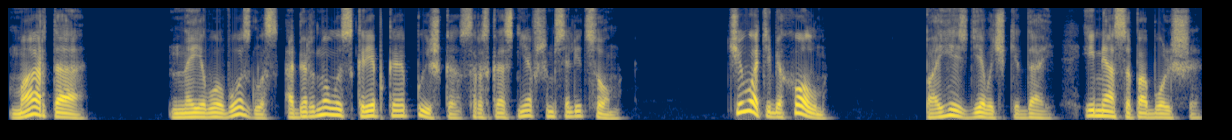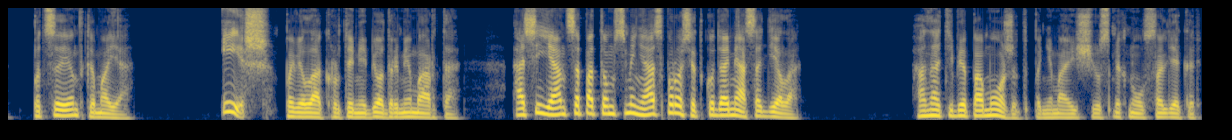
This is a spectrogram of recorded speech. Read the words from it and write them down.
«Марта!» На его возглас обернулась крепкая пышка с раскрасневшимся лицом. «Чего тебе, Холм?» «Поесть девочке дай и мяса побольше. Пациентка моя. «Ишь!» — повела крутыми бедрами Марта. «А сиянца потом с меня спросят, куда мясо дело». «Она тебе поможет», — понимающе усмехнулся лекарь.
